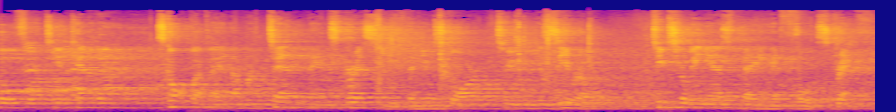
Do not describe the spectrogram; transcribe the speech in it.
goals for Team Canada, Skånberg player number 10 makes Gressy the new score to 0. Team Slovenia is playing at full strength.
